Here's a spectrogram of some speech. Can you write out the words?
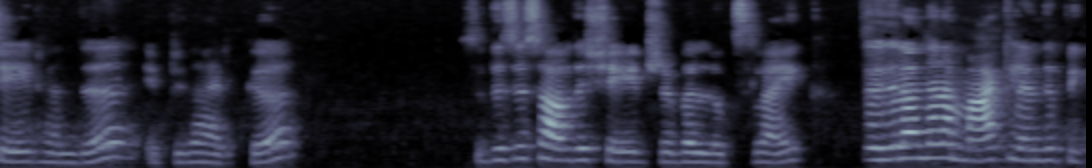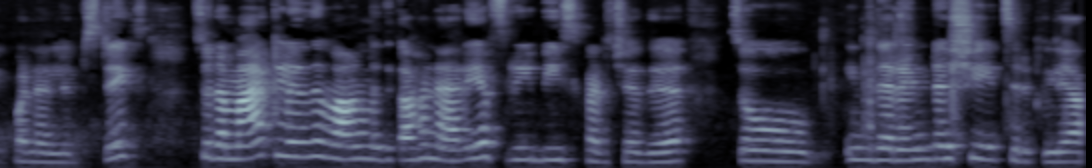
ஷேட் வந்து இப்படி தான் இருக்குது so this is how the shade Rebel looks like so இதெல்லாம் தான் நான் மேக்லேருந்து பிக் பண்ண லிப்ஸ்டிக்ஸ் ஸோ நான் மேக்லேருந்து வாங்கினதுக்காக நிறைய ஃப்ரீபீஸ் கிடச்சது. ஸோ இந்த ரெண்டு ஷேட்ஸ் இருக்கு இல்லையா?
